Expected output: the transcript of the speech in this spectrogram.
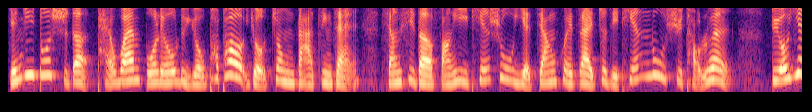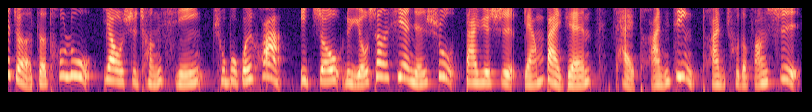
延役多时的台湾博流旅游泡泡有重大进展，详细的防疫天数也将会在这几天陆续讨论。旅游业者则透露，要是成型，初步规划一周旅游上线人数大约是两百人，采团进团出的方式。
